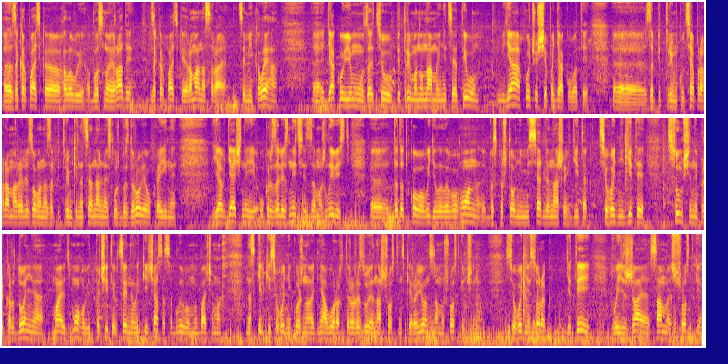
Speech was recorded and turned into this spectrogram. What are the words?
е, Закарпатського голови обласної ради Закарпатської Романа Сарая. Це мій колега. Е, Дякую йому за цю підтриману нами ініціативу. Я хочу ще подякувати е, за підтримку. Ця програма реалізована за підтримки Національної служби здоров'я України. Я вдячний Укрзалізниці за можливість е, додатково виділили вагон, безкоштовні місця для наших діток. Сьогодні діти Сумщини, прикордоння мають змогу відпочити в цей нелегкий час. Особливо ми бачимо, наскільки сьогодні кожного дня ворог тероризує наш Шостинський район, саме Шосткинщину. Сьогодні 40 дітей виїжджає саме з Шостки.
